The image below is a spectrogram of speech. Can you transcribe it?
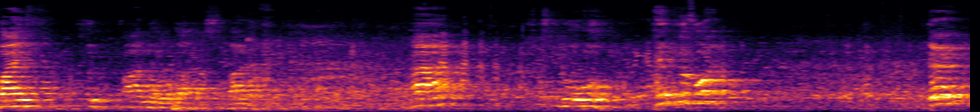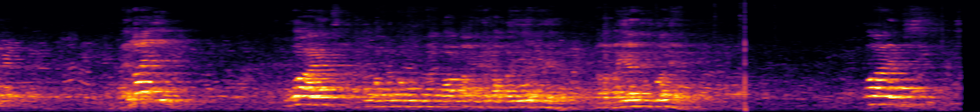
wife should follow the husband. Huh? Slow. Thank Then, I like. Why? Ito ba naman kung mga bapa, ito ba bayan nila? Mga bayan nito niya. Wives,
